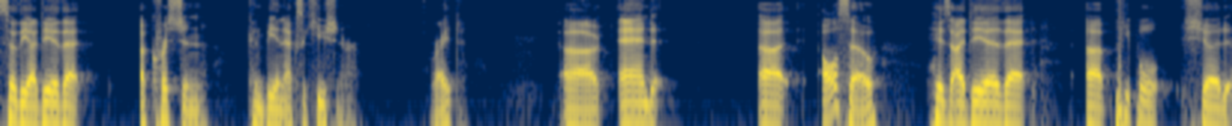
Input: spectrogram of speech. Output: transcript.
so the idea that a Christian can be an executioner, right? Uh, and uh, also his idea that uh, people should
